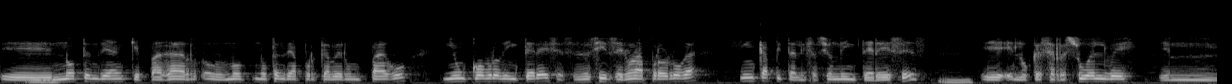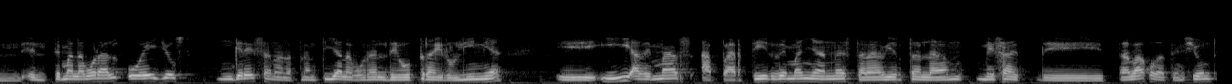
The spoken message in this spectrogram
eh, no tendrían que pagar o no, no tendría por qué haber un pago ni un cobro de intereses, es decir, sería una prórroga sin capitalización de intereses eh, en lo que se resuelve el, el, tema laboral o ellos ingresan a la plantilla laboral de otra aerolínea eh, y además a partir de mañana estará abierta la mesa de trabajo de atención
